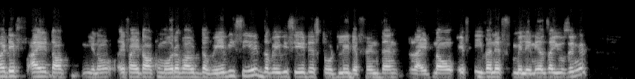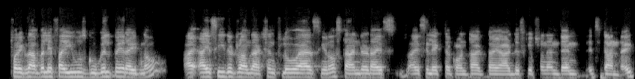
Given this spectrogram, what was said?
but if i talk you know if i talk more about the way we see it the way we see it is totally different than right now if even if millennials are using it for example if i use google pay right now I, I see the transaction flow as you know standard I, I select a contact i add description and then it's done right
